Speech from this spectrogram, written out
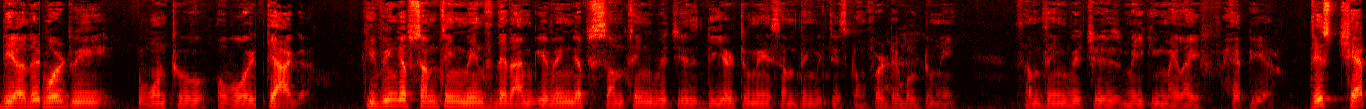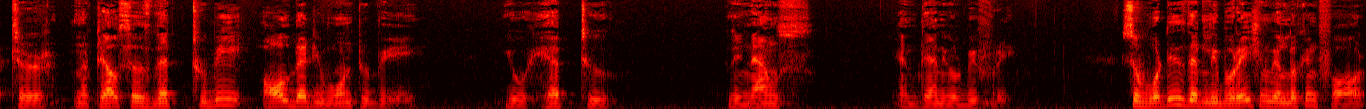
The other word we want to avoid, tyaga. Giving up something means that I'm giving up something which is dear to me, something which is comfortable to me something which is making my life happier. This chapter now tells us that to be all that you want to be, you have to renounce and then you will be free. So, what is that liberation we are looking for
